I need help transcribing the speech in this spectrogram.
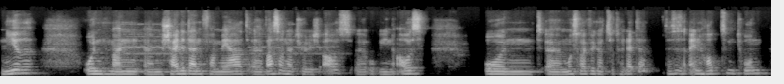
Niere. Und man ähm, scheidet dann vermehrt äh, Wasser natürlich aus, äh, Urin aus. und äh, muss häufiger zur Toilette. Das ist ein Hauptsymptom.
